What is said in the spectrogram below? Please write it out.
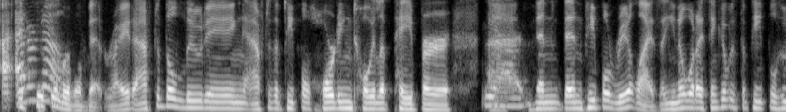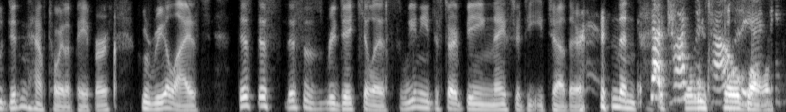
I, I don't know a little bit, right? After the looting, after the people hoarding toilet paper, Yeah. uh, then then people realized. You know what? I think it was the people who didn't have toilet paper who realized this this this is ridiculous. We need to start being nicer to each other. and then It's that pack mentality. I think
